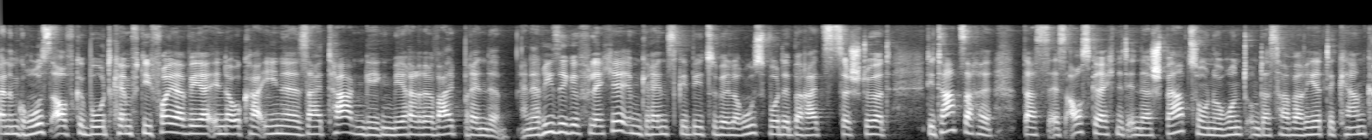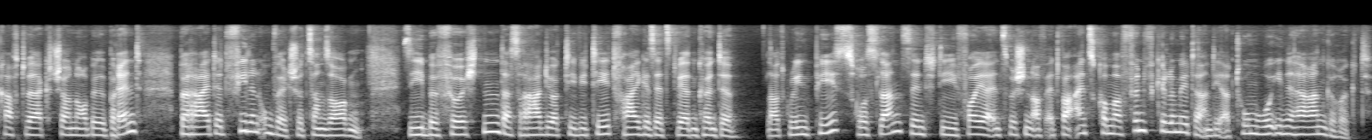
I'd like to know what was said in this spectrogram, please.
einem Großaufgebot kämpft die Feuerwehr in der Ukraine seit Tagen gegen mehrere Waldbrände. Eine riesige Fläche im Grenzgebiet zu Belarus wurde bereits zerstört. Die Tatsache, dass es ausgerechnet in der Sperrzone rund um das havarierte Kernkraftwerk Tschernobyl brennt, bereitet vielen Umweltschützern Sorgen. Sie befürchten, dass Radioaktivität freigesetzt werden könnte. Laut Greenpeace Russland sind die Feuer inzwischen auf etwa 1,5 Kilometer an die Atomruine herangerückt.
